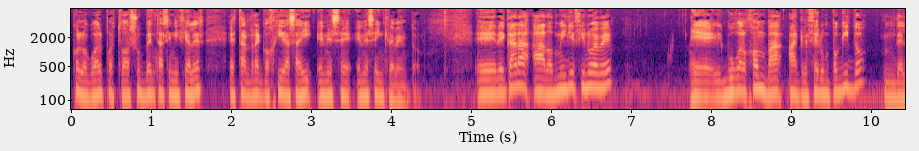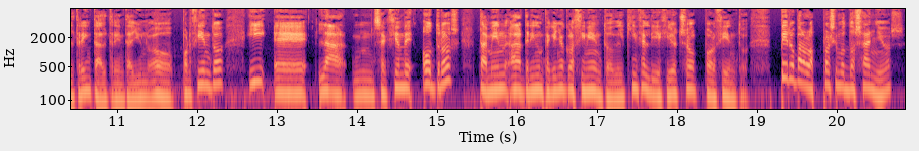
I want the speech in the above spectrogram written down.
con lo cual pues todas sus ventas iniciales están recogidas ahí en ese, en ese incremento. Eh, de cara a 2019, el Google Home va a crecer un poquito, del 30 al 31%, y la mm, sección de otros también ha tenido un pequeño crecimiento, del 15 al 18%. Pero para los próximos dos años,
